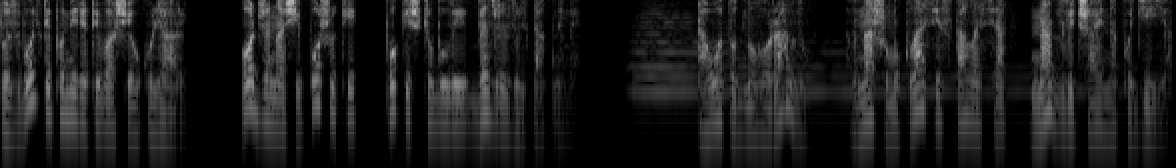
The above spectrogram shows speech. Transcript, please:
дозвольте поміряти ваші окуляри. Отже, наші пошуки поки що були безрезультатними. Та от одного разу в нашому класі сталася надзвичайна подія.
